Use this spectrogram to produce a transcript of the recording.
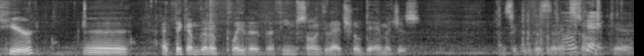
here. Uh, I think I'm going to play the, the theme song to that show, Damages. That's, a, that's the next Okay. song. Yeah.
